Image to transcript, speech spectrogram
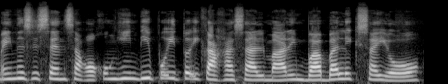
May nasisense ako. Kung hindi po ito ikakasal, maring babalik sa'yo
